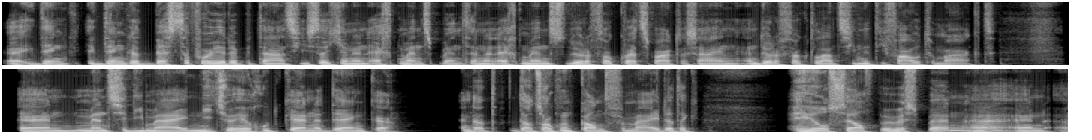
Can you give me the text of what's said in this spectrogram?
Ja, ik, denk, ik denk het beste voor je reputatie is dat je een echt mens bent. En een echt mens durft ook kwetsbaar te zijn. En durft ook te laten zien dat hij fouten maakt. En mensen die mij niet zo heel goed kennen denken... en dat, dat is ook een kant van mij... dat ik heel zelfbewust ben hè, en uh,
